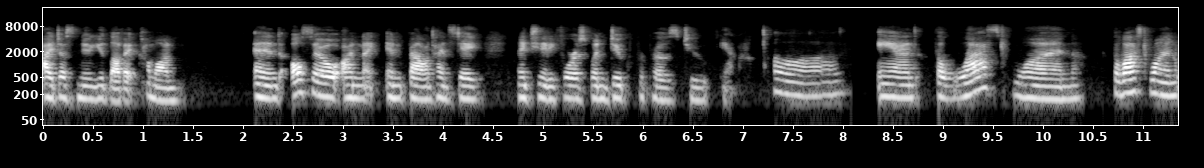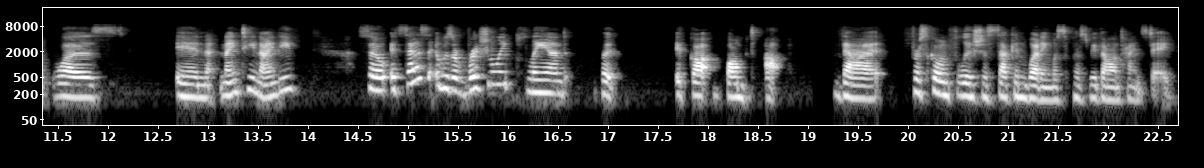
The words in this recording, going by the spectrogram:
I just knew you'd love it. Come on. And also on in Valentine's Day, 1984 is when Duke proposed to Anna. Aw. And the last one, the last one was in 1990. So it says it was originally planned, but it got bumped up. That Frisco and Felicia's second wedding was supposed to be Valentine's Day,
